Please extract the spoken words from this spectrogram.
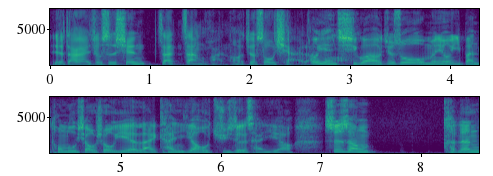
也大概就是先暂暂缓哈，就收起来了。我，也很奇怪哦，就是说我们用一般通路销售业来看药局这个产业啊，事实上可能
